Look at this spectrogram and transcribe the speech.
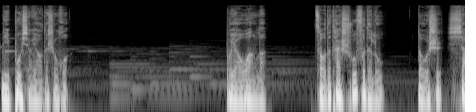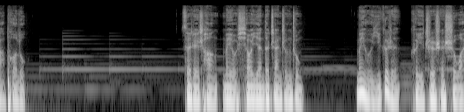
你不想要的生活。不要忘了，走得太舒服的路都是下坡路。在这场没有硝烟的战争中，没有一个人可以置身事外。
